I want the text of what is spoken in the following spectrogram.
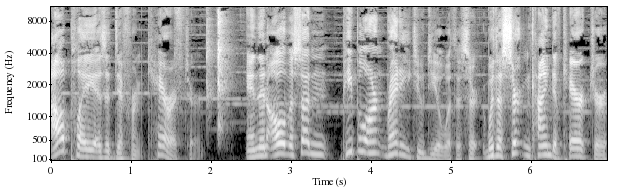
I'll play as a different character. And then all of a sudden, people aren't ready to deal with a with a certain kind of character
